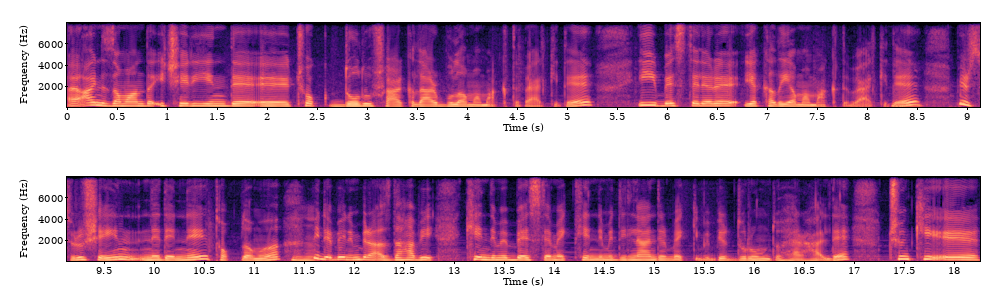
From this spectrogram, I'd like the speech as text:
Ee, aynı zamanda içeriğinde e, çok dolu şarkılar bulamamaktı belki de. İyi bestelere yakalayamamaktı belki de. Bir sürü şeyin nedeni toplamı. Bir de benim biraz daha bir kendimi beslemek, kendimi dinlendirmek gibi bir durumdu herhalde. Çünkü e,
